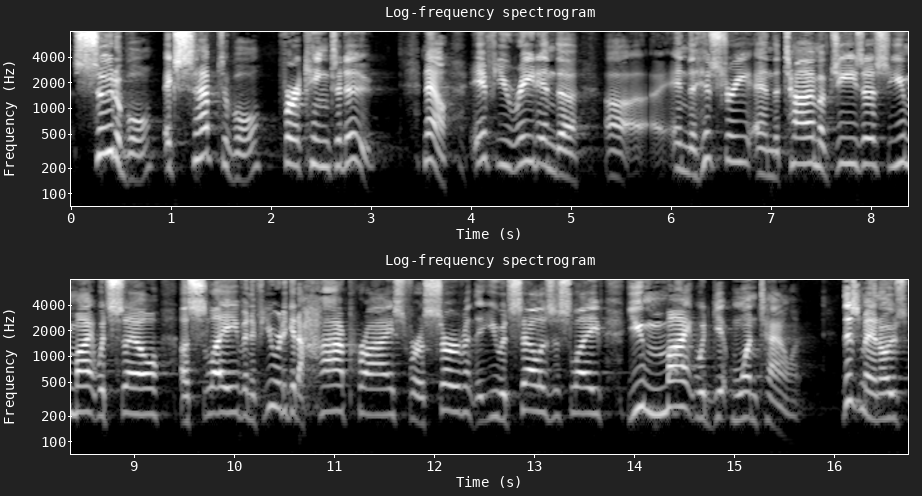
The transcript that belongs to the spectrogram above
suitable, acceptable for a king to do. Now, if you read in the, uh, in the history and the time of Jesus, you might would sell a slave, and if you were to get a high price for a servant that you would sell as a slave, you might would get one talent. This man owes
